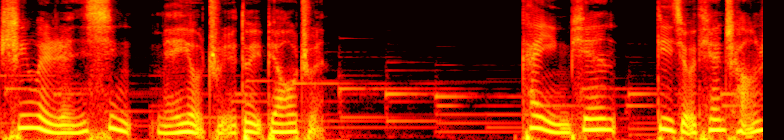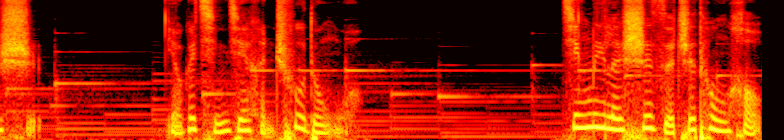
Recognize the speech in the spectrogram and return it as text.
是因为人性没有绝对标准。看影片《地久天长》时。有个情节很触动我。经历了失子之痛后，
